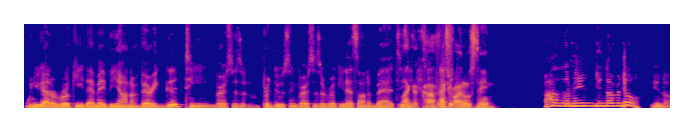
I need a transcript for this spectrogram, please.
when you got a rookie that may be on a very good team versus producing versus a rookie that's on a bad team, like a conference could- finals team. I mean, you never know. You know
